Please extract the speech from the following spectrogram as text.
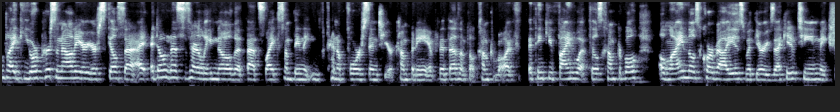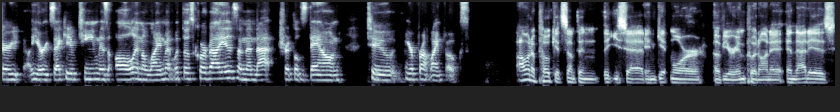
like your personality or your skill set, I, I, don't necessarily know that that's like something that you kind of force into your company if it doesn't feel comfortable. I, I think you find what feels comfortable, align those core values with your executive team, make sure your executive team is all in alignment with those core values, and then that trickles down to your frontline folks. I want to poke at something that you said and get more of your input on it. And that is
